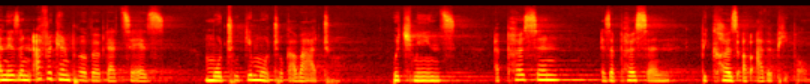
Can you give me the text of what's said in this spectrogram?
And there's an African proverb that says, Motu ki motu kavatu, which means a person is a person because of other people.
